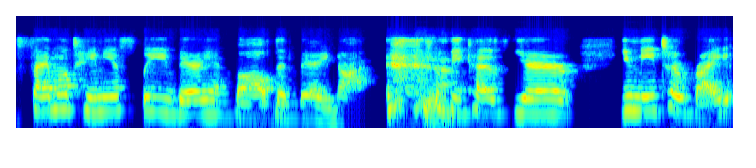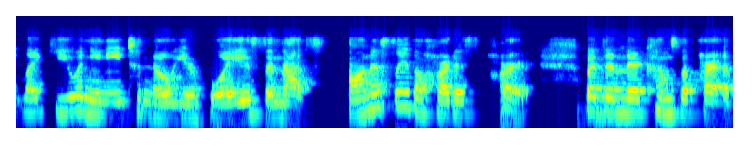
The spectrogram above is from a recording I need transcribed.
simultaneously very involved and very not. Yeah. because you're you need to write like you and you need to know your voice and that's honestly the hardest part. But then there comes the part of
